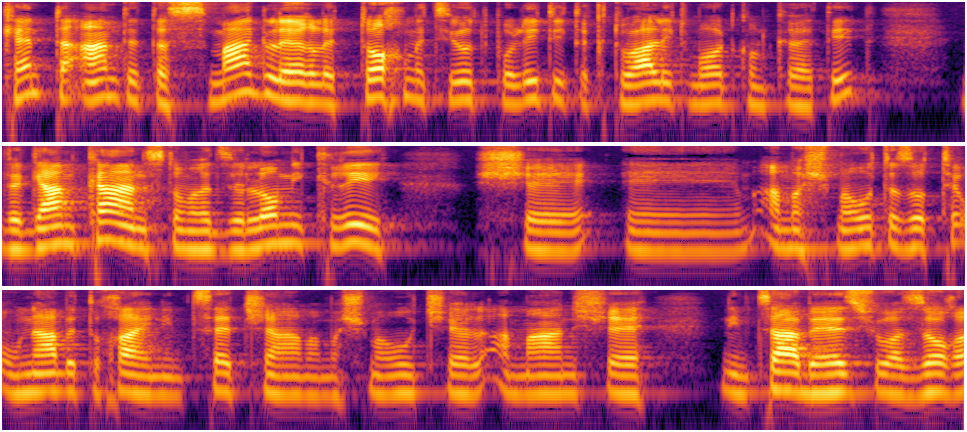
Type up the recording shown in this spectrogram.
כן טענת את הסמאגלר לתוך מציאות פוליטית אקטואלית מאוד קונקרטית, וגם כאן, זאת אומרת, זה לא מקרי שהמשמעות הזאת טעונה בתוכה, היא נמצאת שם, המשמעות של אמן שנמצא באיזשהו אזור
